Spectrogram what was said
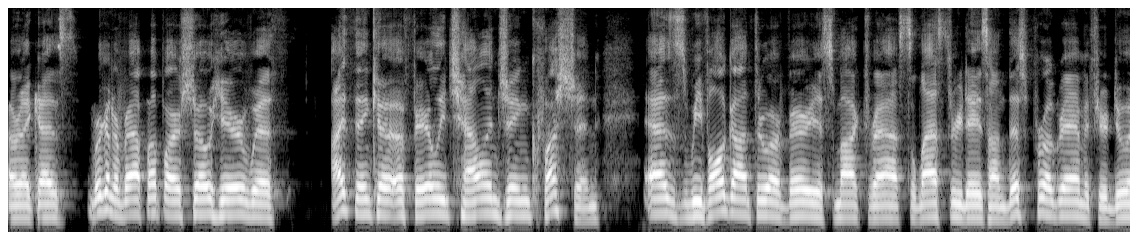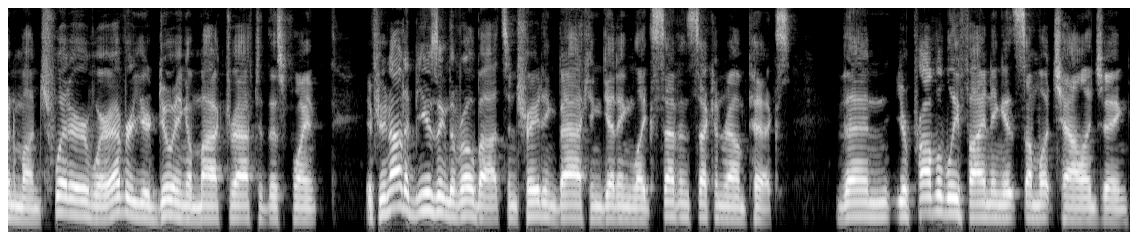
All right, guys, we're going to wrap up our show here with, I think, a, a fairly challenging question as we've all gone through our various mock drafts the last three days on this program, if you're doing them on Twitter, wherever you're doing a mock draft at this point, if you're not abusing the robots and trading back and getting like seven second round picks, then you're probably finding it somewhat challenging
